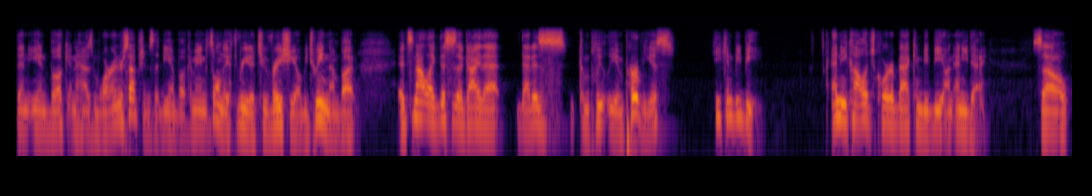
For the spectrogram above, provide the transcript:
than Ian Book and has more interceptions than Ian Book. I mean, it's only a three to two ratio between them, but it's not like this is a guy that that is completely impervious. He can be beat. Any college quarterback can be beat on any day. So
